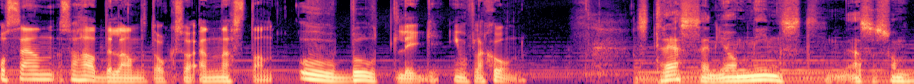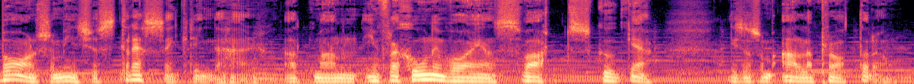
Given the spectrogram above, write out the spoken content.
Och sen så hade landet också en nästan obotlig inflation. Stressen, jag minns, alltså som barn så minns jag stressen kring det här. Att man, inflationen var en svart skugga, liksom som alla pratade om.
